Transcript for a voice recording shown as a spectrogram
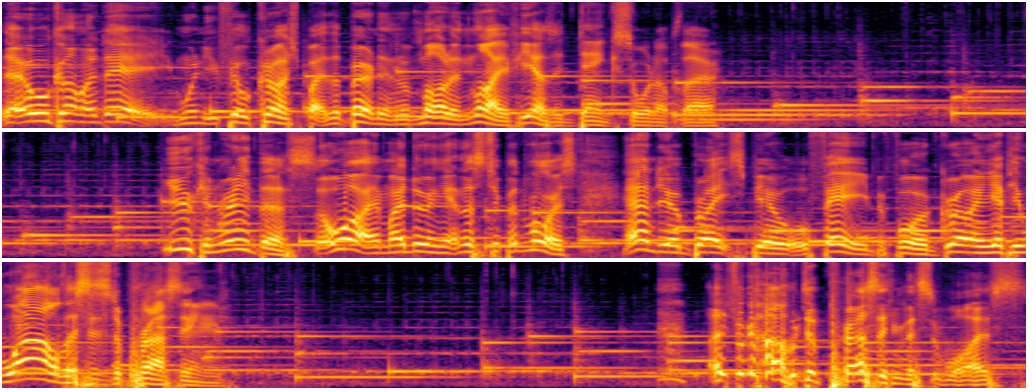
There will come a day when you feel crushed by the burden of modern life. He has a dank sword up there. You can read this, so why am I doing it in a stupid voice? And your bright spirit will fade before growing if you- Wow, this is depressing! I forgot how depressing this was.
